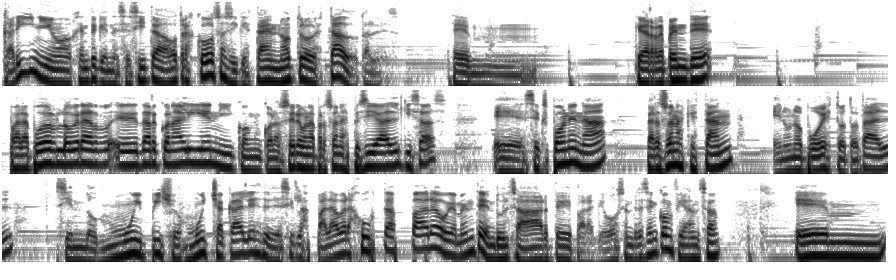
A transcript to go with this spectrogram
cariño, gente que necesita otras cosas y que está en otro estado, tal vez. Em, que de repente, para poder lograr eh, dar con alguien y con conocer a una persona especial, quizás, eh, se exponen a personas que están en un opuesto total, siendo muy pillos, muy chacales de decir las palabras justas para, obviamente, endulzarte, para que vos entres en confianza. Em,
